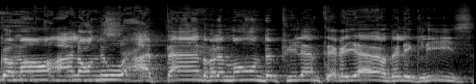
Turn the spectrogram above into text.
Comment allons-nous atteindre le monde depuis l'intérieur de l'Église?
